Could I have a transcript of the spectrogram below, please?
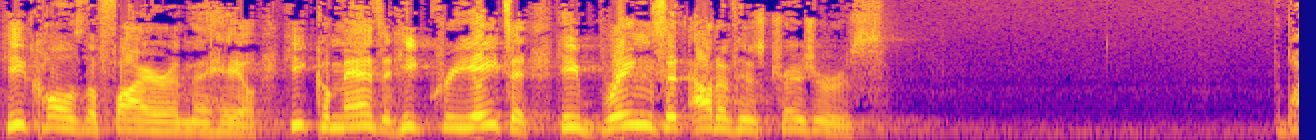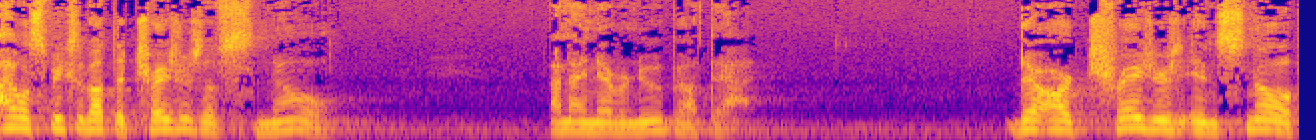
He calls the fire and the hail. He commands it. He creates it. He brings it out of his treasures. The Bible speaks about the treasures of snow. And I never knew about that. There are treasures in snow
